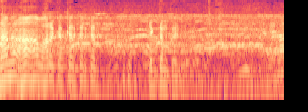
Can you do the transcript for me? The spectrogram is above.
ना ना हाँ हाँ बाहर कर कर कर कर। एकदम कर दे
